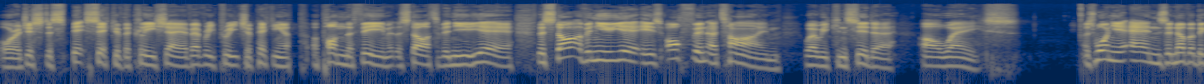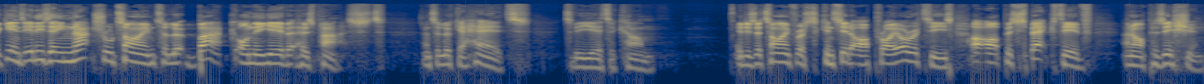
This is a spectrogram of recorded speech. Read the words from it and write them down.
or are just a bit sick of the cliche of every preacher picking up upon the theme at the start of a new year, the start of a new year is often a time where we consider our ways. As one year ends, another begins. It is a natural time to look back on the year that has passed and to look ahead to the year to come. It is a time for us to consider our priorities, our perspective, and our position.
